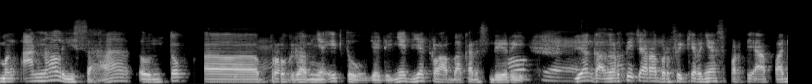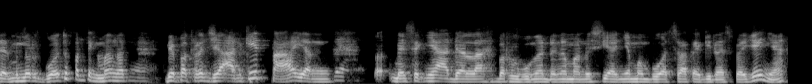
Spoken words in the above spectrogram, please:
menganalisa untuk eh, Ya. programnya itu. Jadinya dia kelabakan sendiri. Oke. Dia nggak ngerti Oke. cara berpikirnya seperti apa. Dan menurut gue tuh penting banget Oke. di pekerjaan kita yang Ya. basicnya adalah berhubungan dengan manusianya, membuat strategi dan sebagainya,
